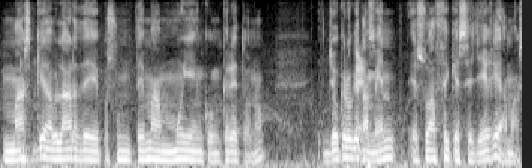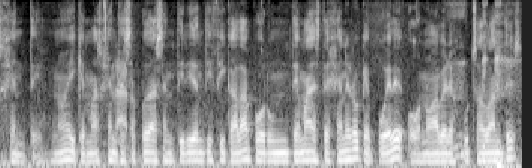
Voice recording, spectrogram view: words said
más que hablar de pues, un tema muy en concreto, ¿no? Yo creo que también eso hace que se llegue a más gente, ¿no? Y que más gente se pueda sentir identificada por un tema de este género que puede o no haber escuchado antes.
